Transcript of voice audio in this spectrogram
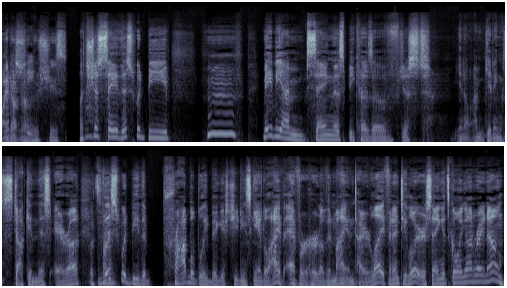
I don't know she? who she's. Let's just say this would be, hmm, maybe I'm saying this because of just, you know, I'm getting stuck in this era. This would be the probably biggest cheating scandal I've ever heard of in my entire life. An NT lawyer is saying it's going on right now.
